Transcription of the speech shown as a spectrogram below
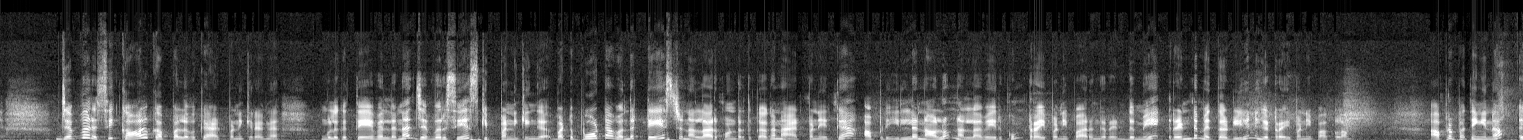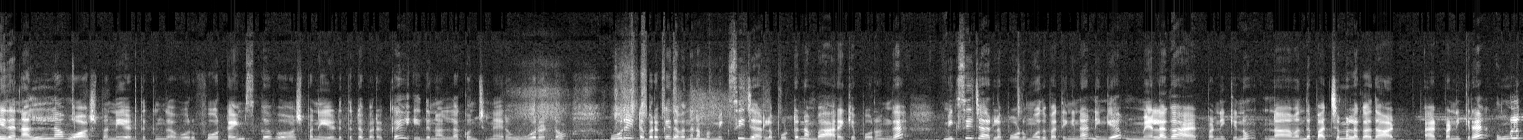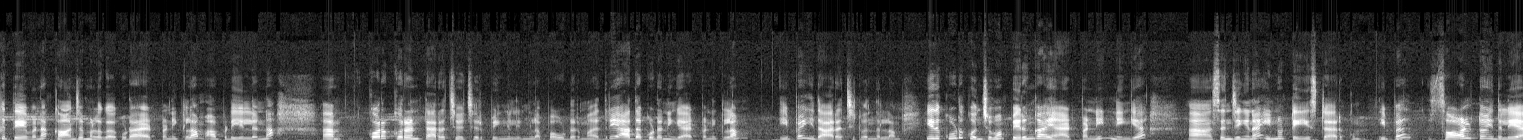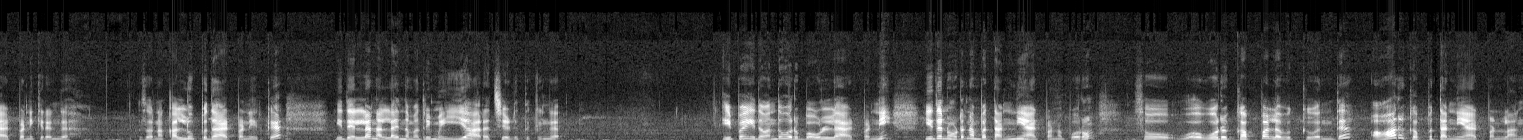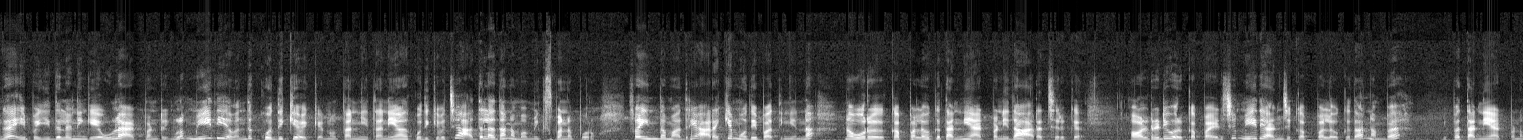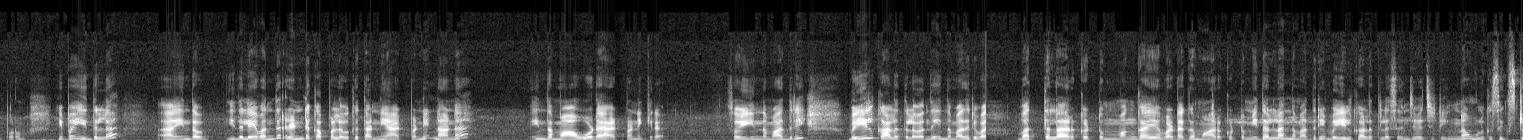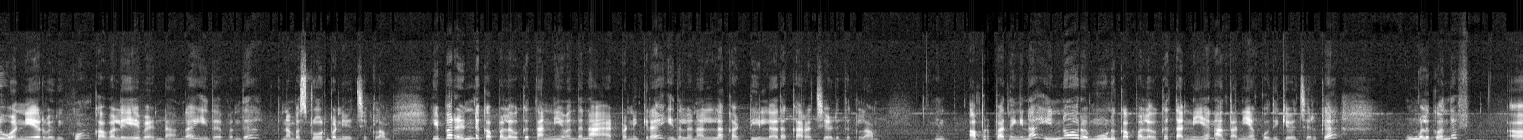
ஜவ்வரிசி கால் கப் அளவுக்கு ஆட் பண்ணிக்கிறேங்க. உங்களுக்கு தேவையில்லைன்னா ஜவ்வரிசியை ஸ்கிப் பண்ணிக்கோங்க. பட் போட்டால் வந்து டேஸ்ட் நல்லா இருக்கும்ன்றதுக்காக நான் ஆட் பண்ணியிருக்கேன். அப்படி இல்லைனாலும் நல்லாவே இருக்கும். ட்ரை பண்ணி பாருங்கள் ரெண்டுமே ரெண்டு மெத்தட்லேயும் நீங்கள் ட்ரை பண்ணி பார்க்கலாம். அப்புறம் பார்த்தீங்கன்னா இதை நல்லா வாஷ் பண்ணி எடுத்துக்கோங்க. ஒரு ஃபோர் டைம்ஸ்க்கு வாஷ் பண்ணி எடுத்துட்ட பிறகு இது நல்லா கொஞ்சம் நேரம் ஊறட்டும். ஊறிட்ட பிறகு இதை வந்து நம்ம மிக்ஸி ஜாரில் போட்டு நம்ம அரைக்க போகிறோங்க மிக்ஸி ஜாரில் போடும்போது பார்த்தீங்கன்னா நீங்கள் மிளகா ஆட் பண்ணிக்கணும். நான் வந்து பச்சை மிளகா தான் ஆட் ஆட் பண்ணிக்கிறேன். உங்களுக்கு தேவைன்னா காஞ்ச மிளகா கூட ஆட் பண்ணிக்கலாம். அப்படி இல்லைன்னா குறை கொர கொரன்ட்டு அரைச்சி வச்சுருப்பீங்க இல்லைங்களா பவுடர் மாதிரி அதை கூட நீங்கள் ஆட் பண்ணிக்கலாம். இப்போ இதை அரைச்சிட்டு வந்துடலாம். இது கூட கொஞ்சமாக பெருங்காயம் ஆட் பண்ணி நீங்கள் செஞ்சிங்கன்னா இன்னும் டேஸ்ட்டாக இருக்கும். இப்போ சால்ட்டும் இதுலேயே ஆட் பண்ணிக்கிறேங்க. ஸோ நான் கல்லுப்பு தான் ஆட் பண்ணியிருக்கேன். இதெல்லாம் நல்லா இந்த மாதிரி மெய்யாக அரைச்சி எடுத்துக்கோங்க. இப்போ இதை வந்து ஒரு பவுலில் ஆட் பண்ணி இதனோட நம்ம தண்ணி ஆட் பண்ண போகிறோம் ஸோ ஒரு கப் அளவுக்கு வந்து ஆறு கப்பு தண்ணி ஆட் பண்ணலாங்க. இப்போ இதில் நீங்கள் எவ்வளோ ஆட் பண்ணுறீங்களோ மீதியை வந்து கொதிக்க வைக்கணும். தண்ணி தனியாக கொதிக்க வச்சு அதில் தான் நம்ம மிக்ஸ் பண்ண போகிறோம் ஸோ இந்த மாதிரி அரைக்கும் போதே பார்த்தீங்கன்னா நான் ஒரு கப் அளவுக்கு தண்ணி ஆட் பண்ணி தான் அரைச்சிருக்கேன். ஆல்ரெடி ஒரு கப் ஆகிடுச்சு மீதி அஞ்சு கப் அளவுக்கு தான் நம்ம இப்போ தண்ணி ஆட் பண்ண போகிறோம் இப்போ இதில் இந்த இதிலே வந்து ரெண்டு கப் அளவுக்கு தண்ணி ஆட் பண்ணி நான் இந்த மாவோட ஆட் பண்ணிக்கிறேன் ஸோ இந்த மாதிரி வெயில் காலத்தில் வந்து இந்த மாதிரி வத்தலாக இருக்கட்டும் வெங்காய வடகமாக இருக்கட்டும் இதெல்லாம் இந்த மாதிரி வெயில் காலத்தில் செஞ்சு வச்சுட்டிங்கன்னா உங்களுக்கு சிக்ஸ் டு ஒன் இயர் வரைக்கும் கவலையே வேண்டாங்க. இதை வந்து நம்ம ஸ்டோர் பண்ணி வச்சுக்கலாம். இப்போ ரெண்டு கப் அளவுக்கு தண்ணியை வந்து நான் ஆட் பண்ணிக்கிறேன். இதில் நல்லா கட்டி இல்லாத கரைச்சி எடுத்துக்கலாம். அப்புறம் பார்த்தீங்கன்னா இன்னொரு மூணு கப் அளவுக்கு தண்ணியை நான் தனியாக கொதிக்க வச்சுருக்கேன். உங்களுக்கு வந்து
